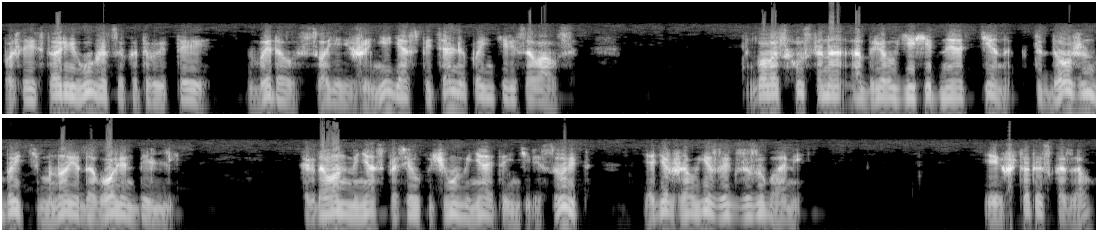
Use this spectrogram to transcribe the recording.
После истории ужаса, которую ты выдал своей жене, я специально поинтересовался. Голос Хустона обрел ехидный оттенок. «Ты должен быть мною доволен, Билли». Когда он меня спросил, почему меня это интересует, я держал язык за зубами. «И что ты сказал?»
